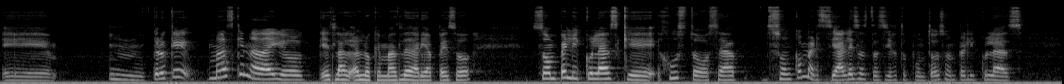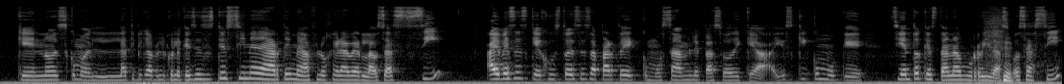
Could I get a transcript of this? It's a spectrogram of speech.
Eh, mm, creo que más que nada yo es lo que más le daría peso. Son películas que justo, o sea, son comerciales hasta cierto punto, son películas que no es como la típica película que dices, es que es cine de arte y me da flojera verla. O sea, sí, hay veces que justo es esa parte como Sam le pasó de que, ay, es que como que siento que están aburridas. O sea, sí,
